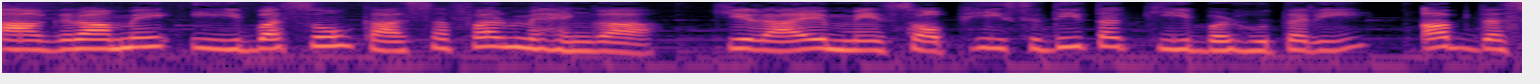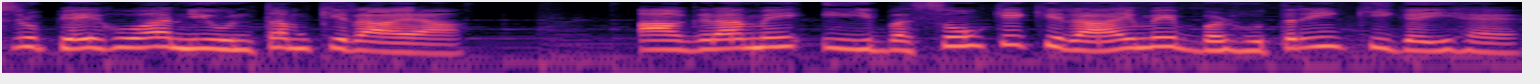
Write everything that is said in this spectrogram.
आगरा में ई बसों का सफ़र महँगा। किराए में सौ फ़ीसदी तक की बढ़ोतरी। अब दस रूपए हुआ न्यूनतम किराया। आगरा में ई बसों के किराए में बढ़ोतरी की गई है।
